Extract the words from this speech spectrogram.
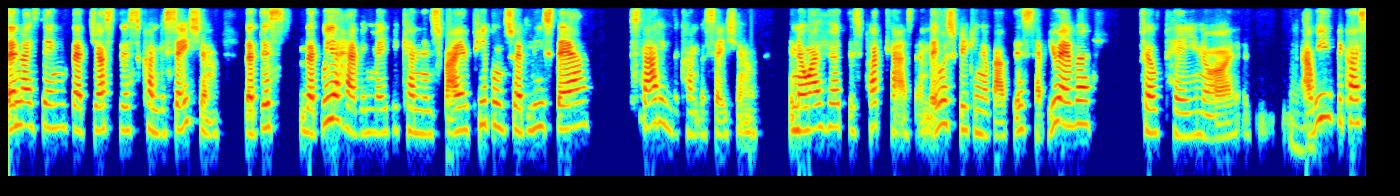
then I think that just this conversation that this that we are having maybe can inspire people to at least dare starting the conversation. You know, I heard this podcast and they were speaking about this. Have you ever felt pain or mm-hmm. are we because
